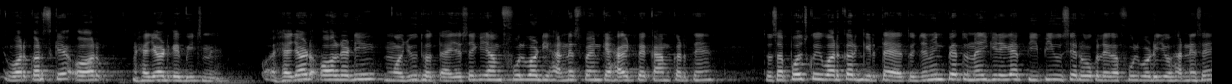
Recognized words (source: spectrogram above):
वर्कर्स के और हेजर्ड के बीच में। हेजर्ड ऑलरेडी मौजूद होता है। जैसे कि हम फुल बॉडी हार्नेस पहन के हाइट पे काम करते हैं तो सपोज़ कोई वर्कर गिरता है तो ज़मीन पे तो नहीं गिरेगा पीपी उसे रोक लेगा फुल बॉडी जो हार्नेस है।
